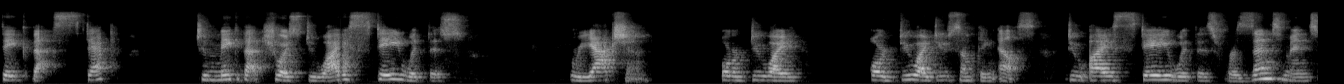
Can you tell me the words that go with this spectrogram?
take that step to make that choice. Do I stay with this reaction or do I or do I do something else? Do I stay with this resentment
